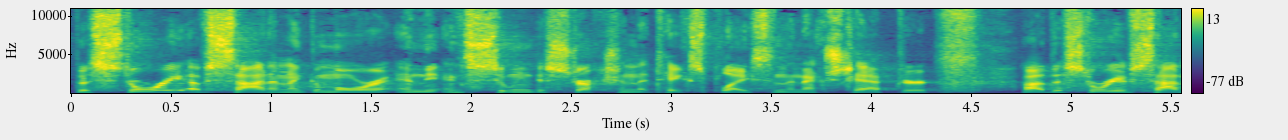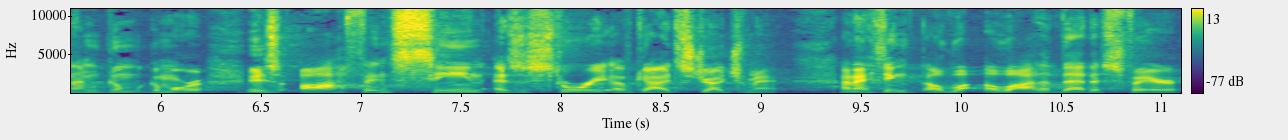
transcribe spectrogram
the story of Sodom and Gomorrah and the ensuing destruction that takes place in the next chapter, uh, the story of Sodom and Gomorrah is often seen as a story of God's judgment. And I think a, lo- a lot of that is fair,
